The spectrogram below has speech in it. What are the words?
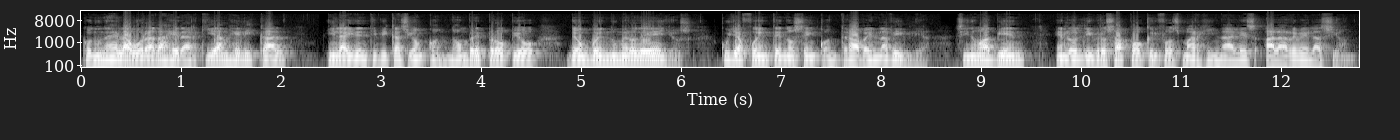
con una elaborada jerarquía angelical y la identificación con nombre propio de un buen número de ellos, cuya fuente no se encontraba en la Biblia, sino más bien en los libros apócrifos marginales a la revelación.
